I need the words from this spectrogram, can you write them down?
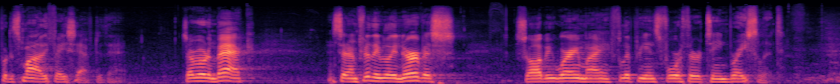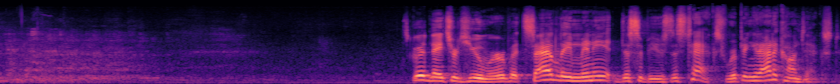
put a smiley face after that. So I wrote him back and said, "I'm feeling really nervous, so I'll be wearing my Philippians 4:13 bracelet." It's good natured humor, but sadly, many disabuse this text, ripping it out of context.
